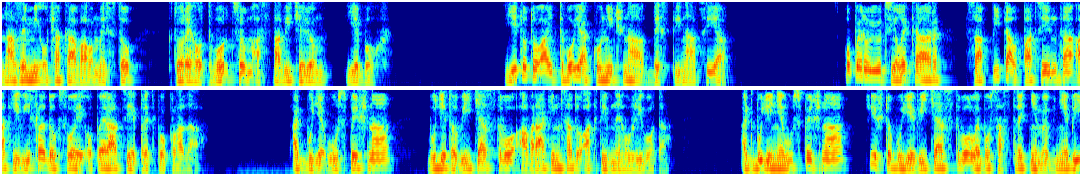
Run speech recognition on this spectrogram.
na zemi očakával mesto, ktorého tvorcom a staviteľom je Boh. Je toto aj tvoja konečná destinácia? Operujúci lekár sa pýtal pacienta, aký výsledok svojej operácie predpokladá. Ak bude úspešná, bude to víťazstvo a vrátim sa do aktívneho života. Ak bude neúspešná, tiež to bude víťazstvo, lebo sa stretneme v nebi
